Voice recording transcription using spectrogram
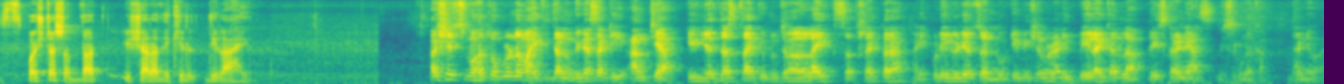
स्पष्ट शब्दात इशारा देखील दिला आहे. अशीच महत्त्वपूर्ण माहिती जाणून घेण्यासाठी आमच्या युजत दस्ताक यूट्यूब चॅनलला लाईक सबस्क्राईब करा आणि पुढील व्हिडिओचं नोटिफिकेशन आणि बेल आयकनला प्रेस करण्यास विसरू नका. धन्यवाद.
